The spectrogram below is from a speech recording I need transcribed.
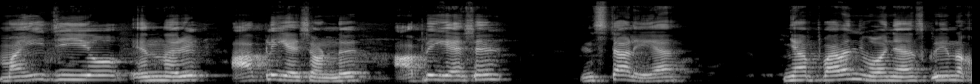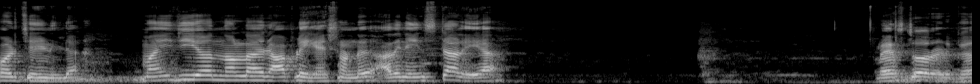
മൈ ജിയോ എന്നൊരു ആപ്ലിക്കേഷൻ ഉണ്ട്. ആപ്ലിക്കേഷൻ ഇൻസ്റ്റാൾ ചെയ്യുക. ഞാൻ പറഞ്ഞു പോകാൻ ഞാൻ സ്ക്രീൻ റെക്കോർഡ് ചെയ്യണില്ല മൈ ജിയോ എന്നുള്ള ഒരു ആപ്ലിക്കേഷൻ ഉണ്ട് അതിനെ ഇൻസ്റ്റാൾ ചെയ്യുക. പ്ലേ സ്റ്റോർ എടുക്കുക.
